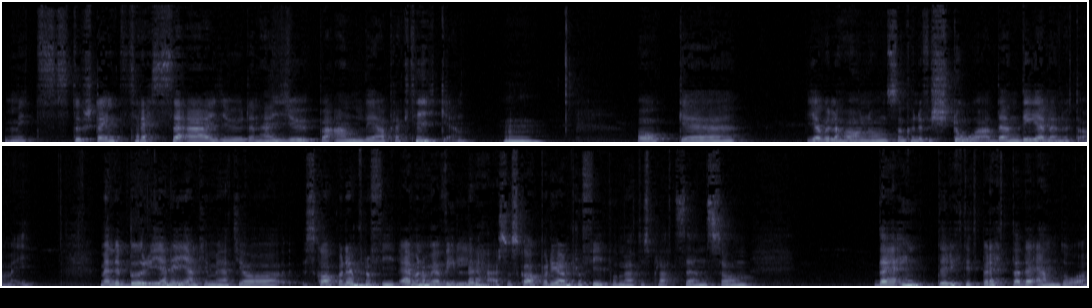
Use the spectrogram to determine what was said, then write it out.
mitt största intresse är ju den här djupa andliga praktiken. Mm. Och eh, jag ville ha någon som kunde förstå den delen utav mig. Men det började egentligen med att jag skapade en profil, även om jag ville det här, så skapade jag en profil på mötesplatsen som där jag inte riktigt berättade ändå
